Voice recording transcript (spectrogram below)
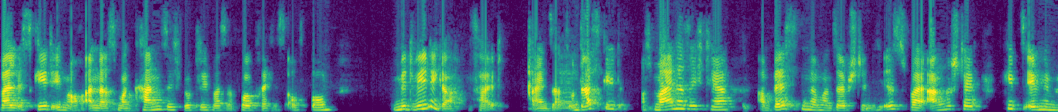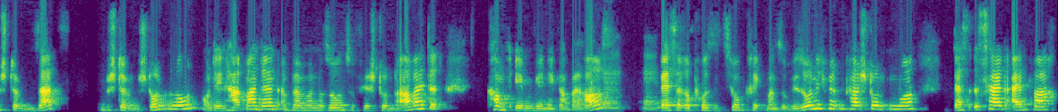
weil es geht eben auch anders. Man kann sich wirklich was Erfolgreiches aufbauen mit weniger Zeit. Einsatz. Und das geht aus meiner Sicht her am besten, wenn man selbstständig ist, weil angestellt gibt es eben einen bestimmten Satz, einen bestimmten Stundenlohn und den hat man dann. Und wenn man nur so und so viele Stunden arbeitet, kommt eben weniger bei raus. Bessere Position kriegt man sowieso nicht mit ein paar Stunden nur. Das ist halt einfach,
